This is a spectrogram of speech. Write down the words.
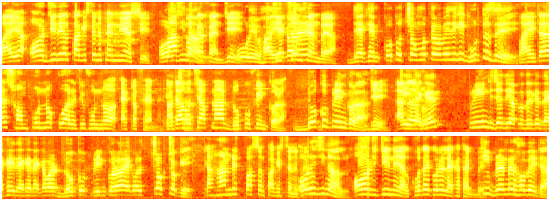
ভাইয়া অরিজিনাল পাকিস্তানি ফ্যান নিয়ে আসছি পাঁচ Original? ফ্যান জি। ওরে ভাই, একেবারে- ফ্যান ভাইয়া। দেখেন কত চমৎকার ভাবে দেখি ঘুরতেছে। ভাই এটা সম্পূর্ণ কোয়ালিটিপূর্ণ একটা ফ্যান এটা আচ্ছা। হচ্ছে আপনার ডোকু প্রিন্ট করা। ডোকো প্রিন্ট করা। জি। এই দেখেন প্রিন্ট যদি আপনাদেরকে দেখাই দেখেন একেবারে ডোকো প্রিন্ট করা একেবারে চকচকে। এটা hundred percent Pakistani original original খোদাই করে লেখা থাকবে। কি ব্র্যান্ডের হবে এটা?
